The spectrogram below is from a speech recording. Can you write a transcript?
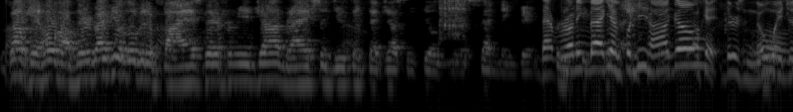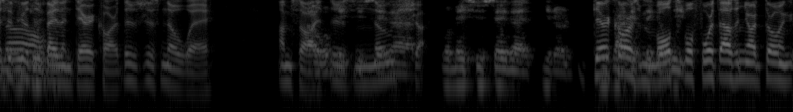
no, no. Okay, hold on. There might be a little bit of bias there from you, John, but I actually do think that Justin Fields is ascending. big- That running back in but Chicago? okay. There's no way Oh, Justin no. Fields is better than Derek Carr. There's just no way. I'm Oh, sorry. what makes you There's say no that? shot. What makes you say that? You know, Derek he's not Carr's gonna take a multiple four thousand yard throwing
